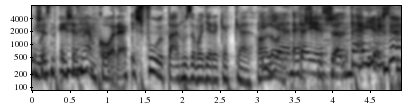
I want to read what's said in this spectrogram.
és ez, és ez nem korrekt. És full párhuzam a gyerekekkel. Hallod? Igen, teljesen. teljesen.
